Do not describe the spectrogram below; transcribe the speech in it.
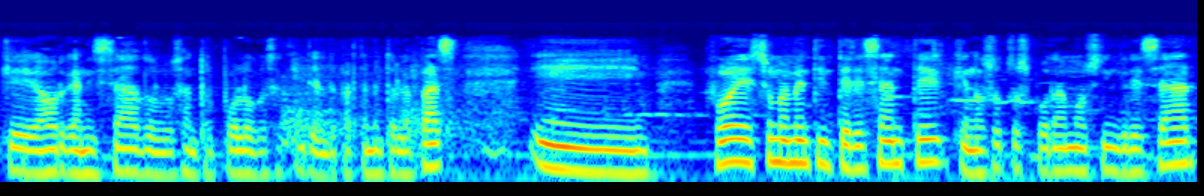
que ha organizado los antropólogos aquí del Departamento de La Paz y fue sumamente interesante que nosotros podamos ingresar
